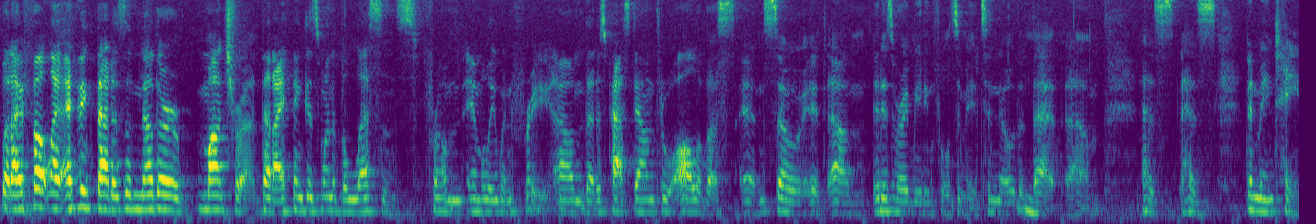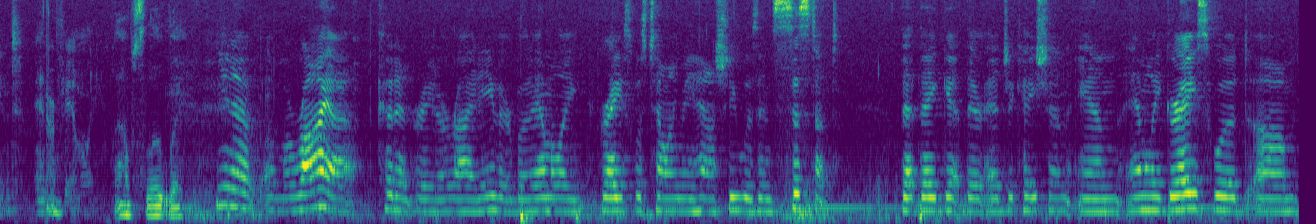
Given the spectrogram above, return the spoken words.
but I felt like I think that is another mantra that I think is one of the lessons from Emily Winfree um, that is passed down through all of us, and so it um, it is very meaningful to me to know that that um, has has been maintained in our family. Absolutely. You know, uh, Mariah couldn't read or write either, but Emily Grace was telling me how she was insistent that they get their education. And Emily Grace would um,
